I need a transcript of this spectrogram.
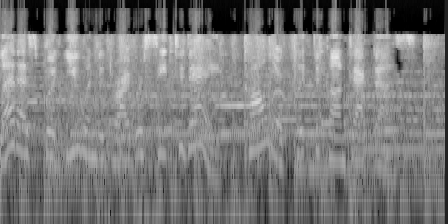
Let us put you in the driver's seat today. Call or click to contact us.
